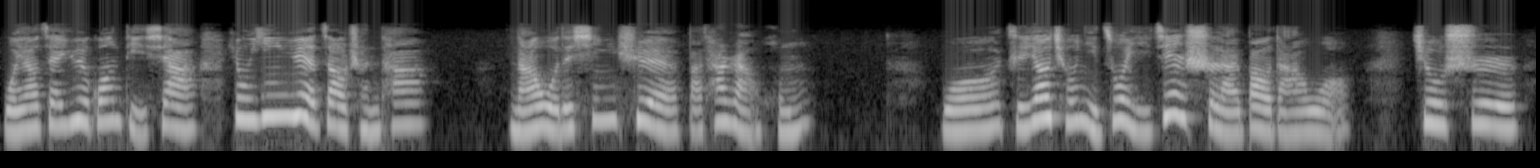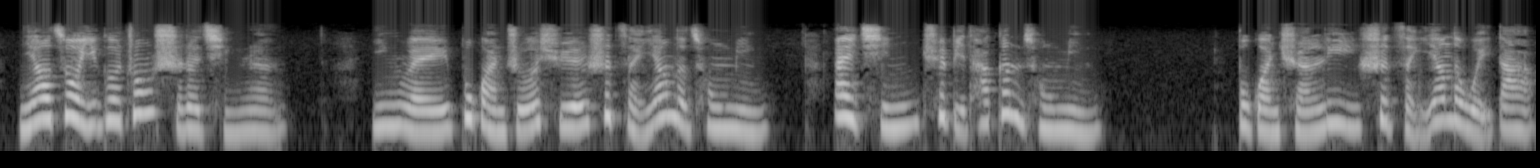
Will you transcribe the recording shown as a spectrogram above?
我要在月光底下用音乐造成它。”拿我的心血把它染红。我只要求你做一件事来报答我，就是你要做一个忠实的情人。因为不管哲学是怎样的聪明，爱情却比它更聪明；不管权力是怎样的伟大，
